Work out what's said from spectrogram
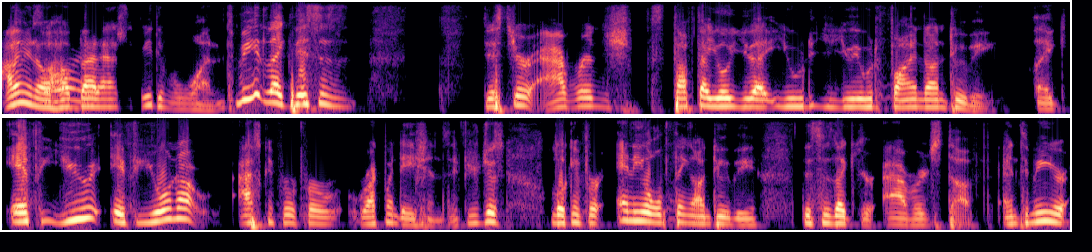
I don't know how Sorry. bad it has to be to one. To me, like this is just your average stuff that you that you would you would find on Tubi. Like if you if you're not asking for for recommendations, if you're just looking for any old thing on Tubi, this is like your average stuff. And to me, your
